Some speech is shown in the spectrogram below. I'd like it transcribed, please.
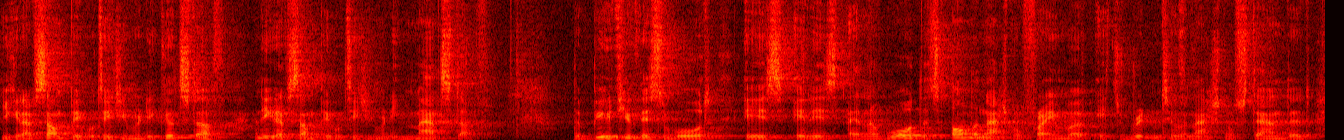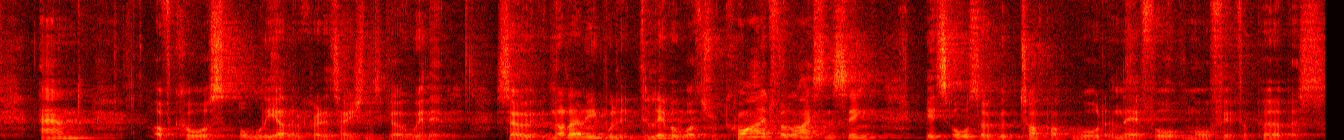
You can have some people teaching really good stuff and you can have some people teaching really mad stuff. The beauty of this award is it is an award that's on the national framework, it's written to a national standard, and of course all the other accreditations go with it. So not only will it deliver what's required for licensing, it's also a good top-up award and therefore more fit for purpose.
